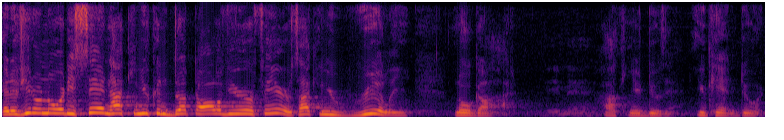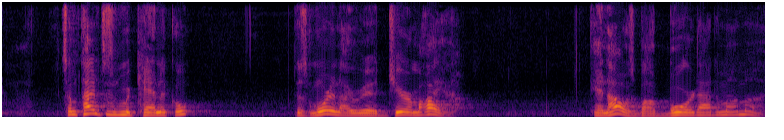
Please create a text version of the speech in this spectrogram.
And if you don't know what He's saying, how can you conduct all of your affairs? How can you really know God? Amen. How can you do that? You can't do it. Sometimes it's mechanical. This morning I read Jeremiah, and I was about bored out of my mind.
